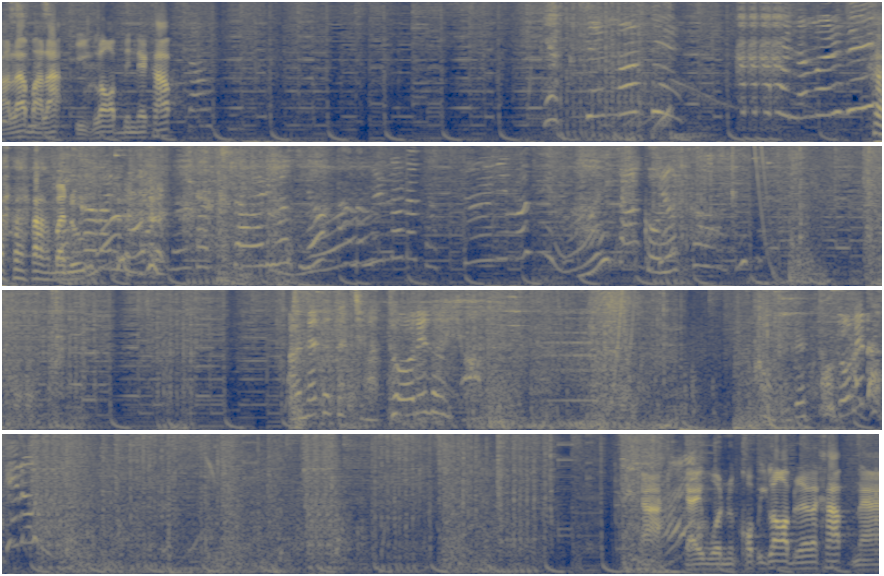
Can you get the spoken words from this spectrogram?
มาละมาละอีกรอบนึงนะครับมาดู れないよこれでとどめだนะไกลวนครบอีกรอบแล้วนะครับนะ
